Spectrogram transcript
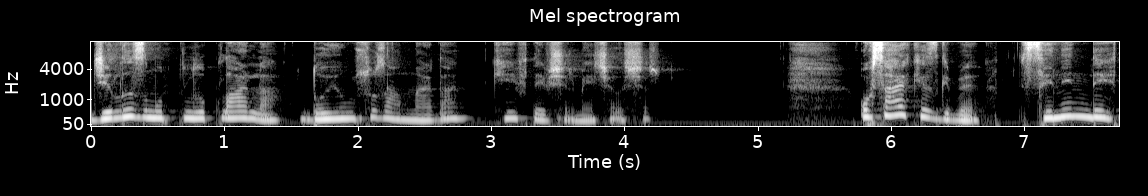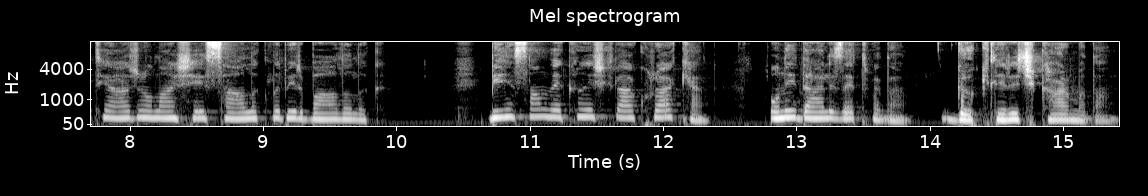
cılız mutluluklarla doyumsuz anlardan keyif devşirmeye çalışır. Oysa herkes gibi senin de ihtiyacın olan şey sağlıklı bir bağlılık. Bir insanla yakın ilişkiler kurarken onu idealize etmeden, gökleri çıkarmadan,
